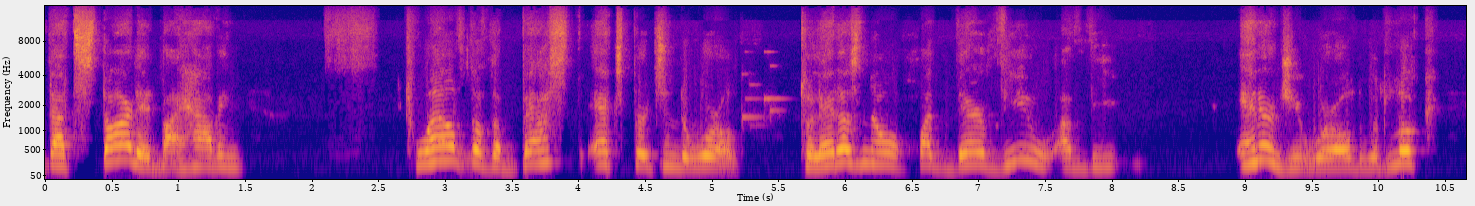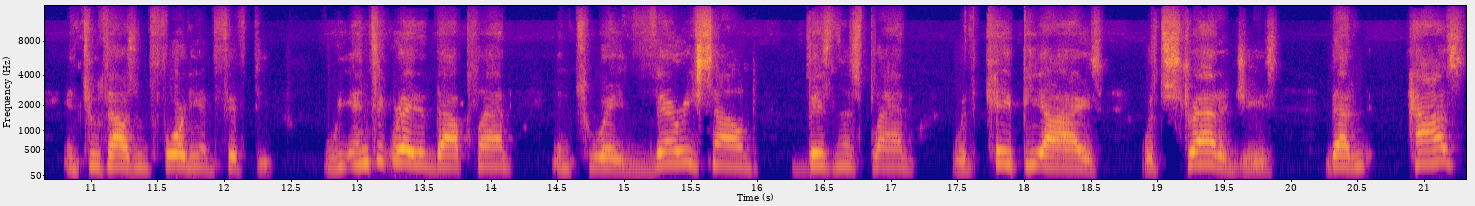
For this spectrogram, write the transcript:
that started by having 12 of the best experts in the world to let us know what their view of the energy world would look in 2040 and 50. We integrated that plan into a very sound business plan with KPIs, with strategies that has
